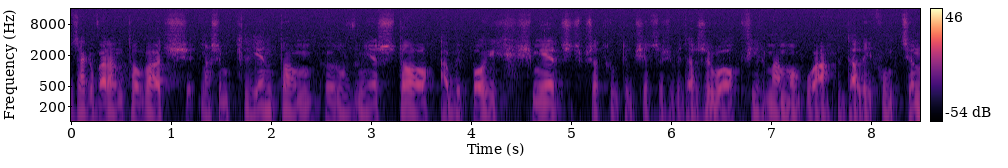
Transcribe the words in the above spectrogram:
zagwarantować naszym klientom również to, aby po ich śmierci, czy w przypadku gdyby się coś wydarzyło, firma mogła dalej funkcjonować.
